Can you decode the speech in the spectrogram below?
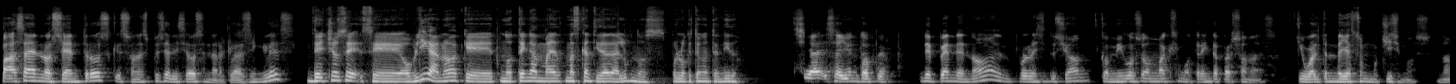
Pasa en los centros que son especializados en dar clases de inglés. De hecho, se, se obliga, ¿no? A que no tengan más, más, cantidad de alumnos, por lo que tengo entendido. Sí hay, sí hay, un tope. Depende, ¿no? Por la institución, conmigo son máximo 30 personas, que igual 30 ya son muchísimos, ¿no?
